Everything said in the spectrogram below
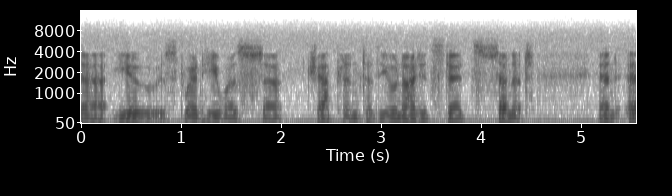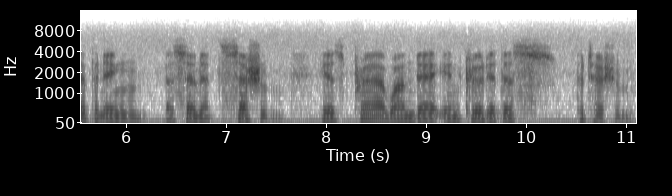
uh, used when he was uh, chaplain to the United States Senate. And opening a Senate session, his prayer one day included this petition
